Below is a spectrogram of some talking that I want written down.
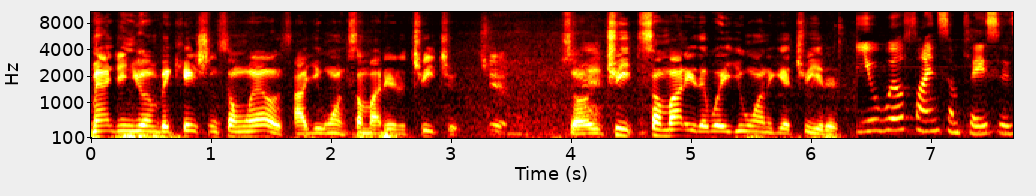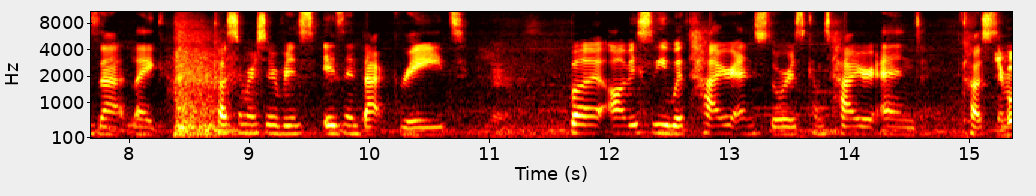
imagine you're on vacation somewhere else, how you want somebody to treat you. Sure. So you treat somebody the way you want to get treated. You will find some places that like customer service isn't that great, but obviously with higher end stores comes higher end customer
